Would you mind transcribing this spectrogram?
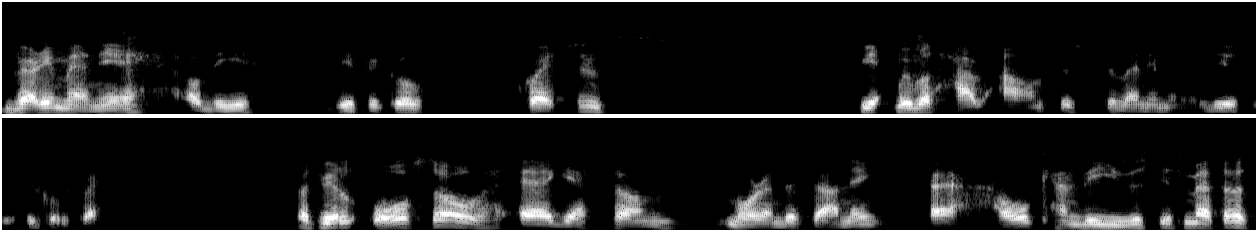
very many of these difficult questions, we, we will have answers to many, of these difficult questions. But we'll also uh, get some more understanding uh, how can we use these methods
